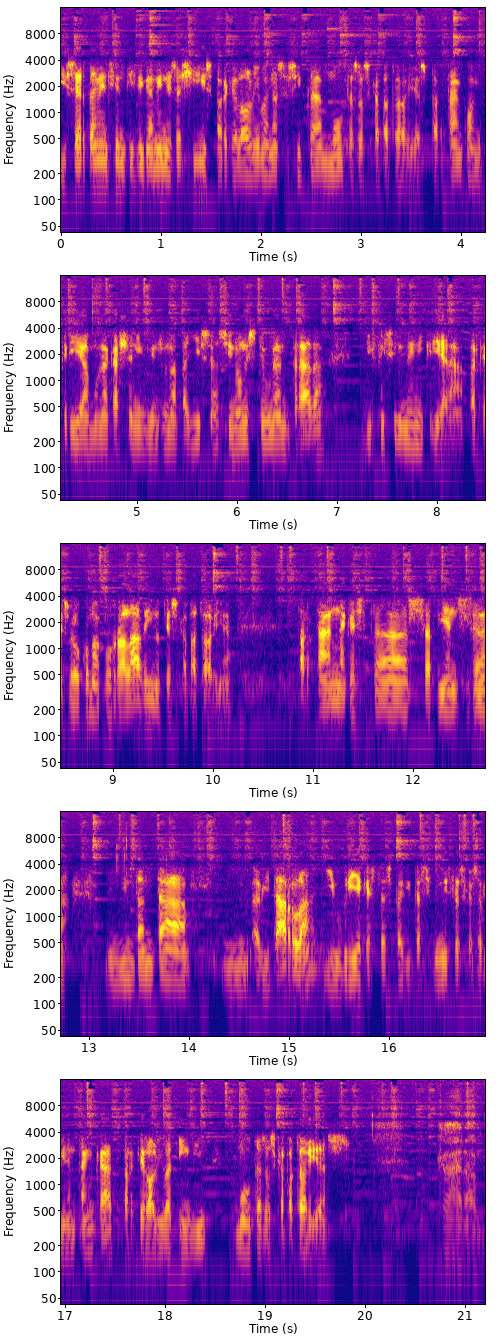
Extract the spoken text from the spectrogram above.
I certament científicament és així, perquè l'òliva necessita moltes escapatòries. Per tant, quan cria en una caixa niu dins una pallissa, si només té una entrada, difícilment hi criarà, perquè es veu com acorralada i no té escapatòria. Per tant, aquesta sapiència d'intentar mm, evitar-la i obrir aquestes petites finestres que s'havien tancat perquè l'òliva tingui moltes escapatòries. Caram.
